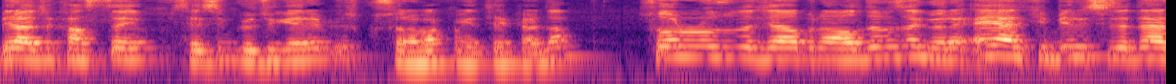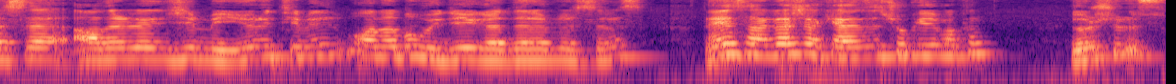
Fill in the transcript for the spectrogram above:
Birazcık hastayım. Sesim kötü gelebilir. Kusura bakmayın tekrardan. Sorunuzun da cevabını aldığınıza göre eğer ki biri size derse Engine mi Unity mi ona bu videoyu gönderebilirsiniz. Neyse arkadaşlar kendinize çok iyi bakın. Görüşürüz.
